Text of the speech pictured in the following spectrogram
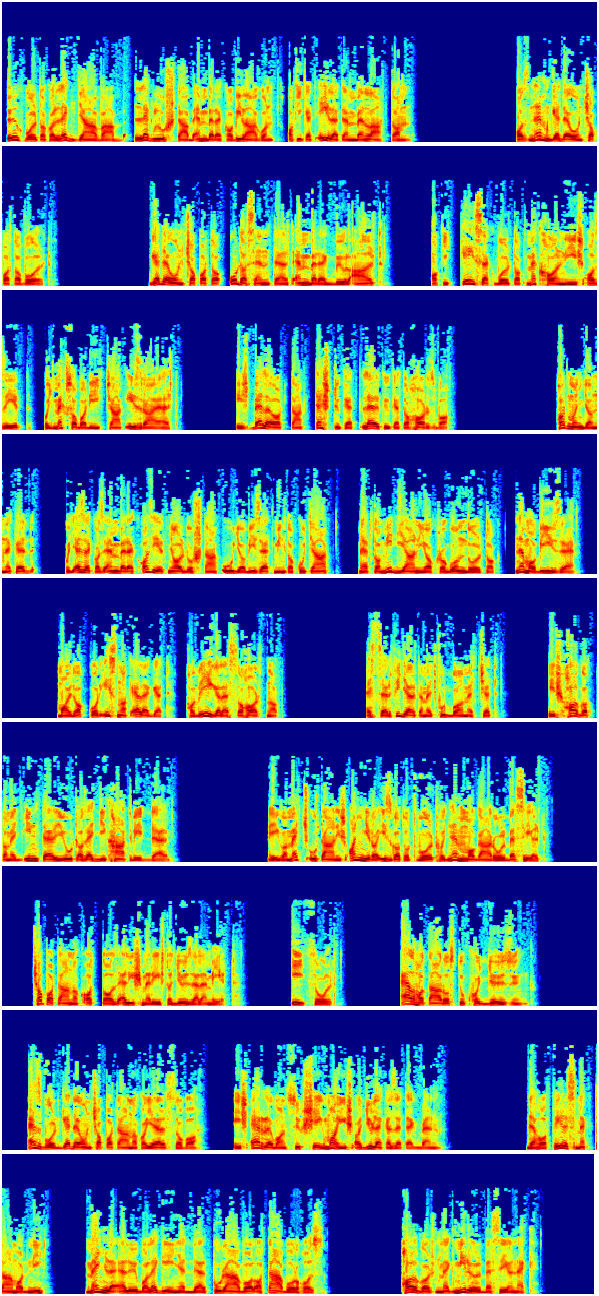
Ők voltak a leggyávább, leglustább emberek a világon, akiket életemben láttam. Az nem Gedeon csapata volt. Gedeon csapata odaszentelt emberekből állt, akik készek voltak meghalni is azért, hogy megszabadítsák Izraelt, és beleadták testüket, lelküket a harcba. Hadd mondjam neked, hogy ezek az emberek azért nyaldosták úgy a vizet, mint a kutyák, mert a midjániakra gondoltak, nem a vízre. Majd akkor isznak eleget, ha vége lesz a harcnak. Egyszer figyeltem egy futballmeccset, és hallgattam egy interjút az egyik hátvéddel. Még a meccs után is annyira izgatott volt, hogy nem magáról beszélt. Csapatának adta az elismerést a győzelemért. Így szólt. Elhatároztuk, hogy győzünk. Ez volt Gedeon csapatának a jelszava, és erre van szükség ma is a gyülekezetekben. De ha félsz megtámadni, menj le előbb a legényeddel Purával a táborhoz. Hallgassd meg, miről beszélnek.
